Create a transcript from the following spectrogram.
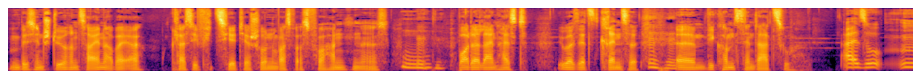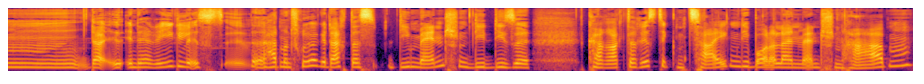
ein bisschen störend sein, aber er klassifiziert ja schon was, was vorhanden ist. Mhm. Borderline heißt übersetzt Grenze. Mhm. Ähm, wie kommt es denn dazu? Also mh, mm, da in der Regel ist, äh, hat man früher gedacht, dass die Menschen, die diese Charakteristiken zeigen, die Borderline-Menschen haben,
